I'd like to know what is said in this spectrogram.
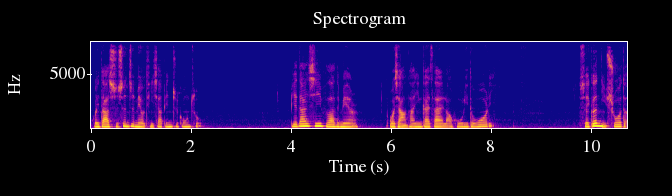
回答时甚至没有停下编织工作。别担心，弗拉德米尔。我想他应该在老狐狸的窝里。谁跟你说的？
